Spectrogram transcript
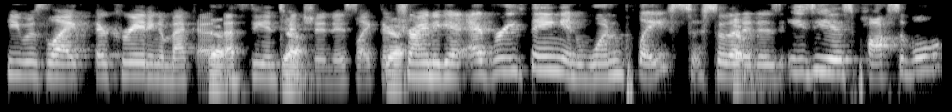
He was like, "They're creating a mecca. Yeah. That's the intention. Is like they're Yeah. trying to get everything in one place so that it is easy as possible.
